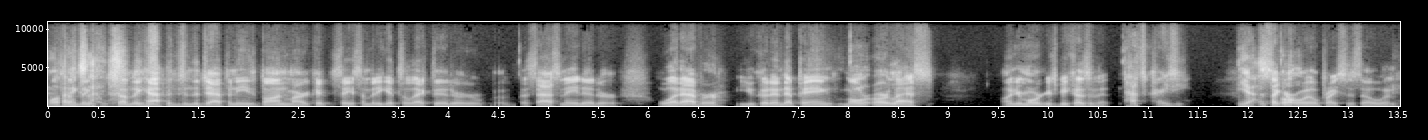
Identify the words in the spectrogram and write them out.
well, thanks. Something, something happens in the Japanese bond market, say somebody gets elected or assassinated or whatever, you could end up paying more or less on your mortgage because of it. That's crazy. Yes. It's like well, our oil prices though. And,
